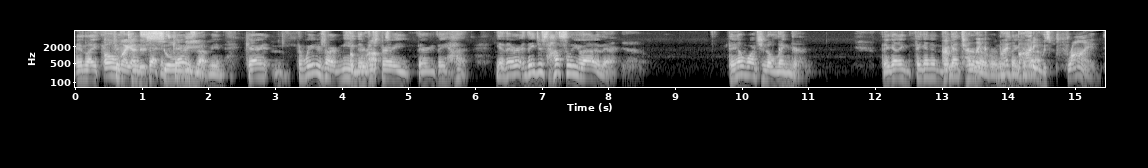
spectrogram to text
In like Oh my God, they're seconds. so Gary's mean. not mean. Gary, the waiters aren't mean. They're just very. They're they. Yeah, they're they just hustle you out of there. They don't want you to linger. They gotta. They gotta. They got turnover like, my body about. was primed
